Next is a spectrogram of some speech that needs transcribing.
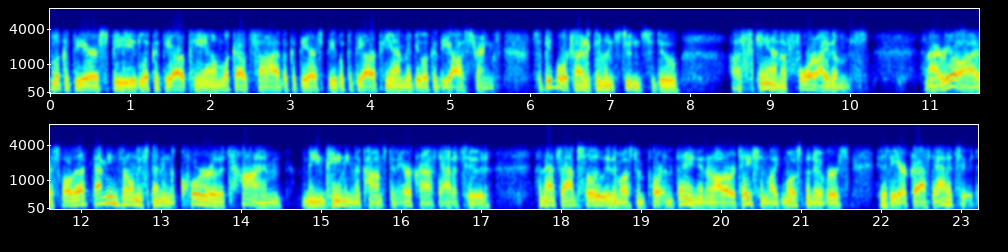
look at the airspeed, look at the RPM, look outside, look at the airspeed, look at the RPM, maybe look at the yaw strings. So people were trying to convince students to do a scan of four items. And I realized, well, that, that means they're only spending a quarter of the time maintaining a constant aircraft attitude. And that's absolutely the most important thing in an auto rotation, like most maneuvers, is the aircraft attitude.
